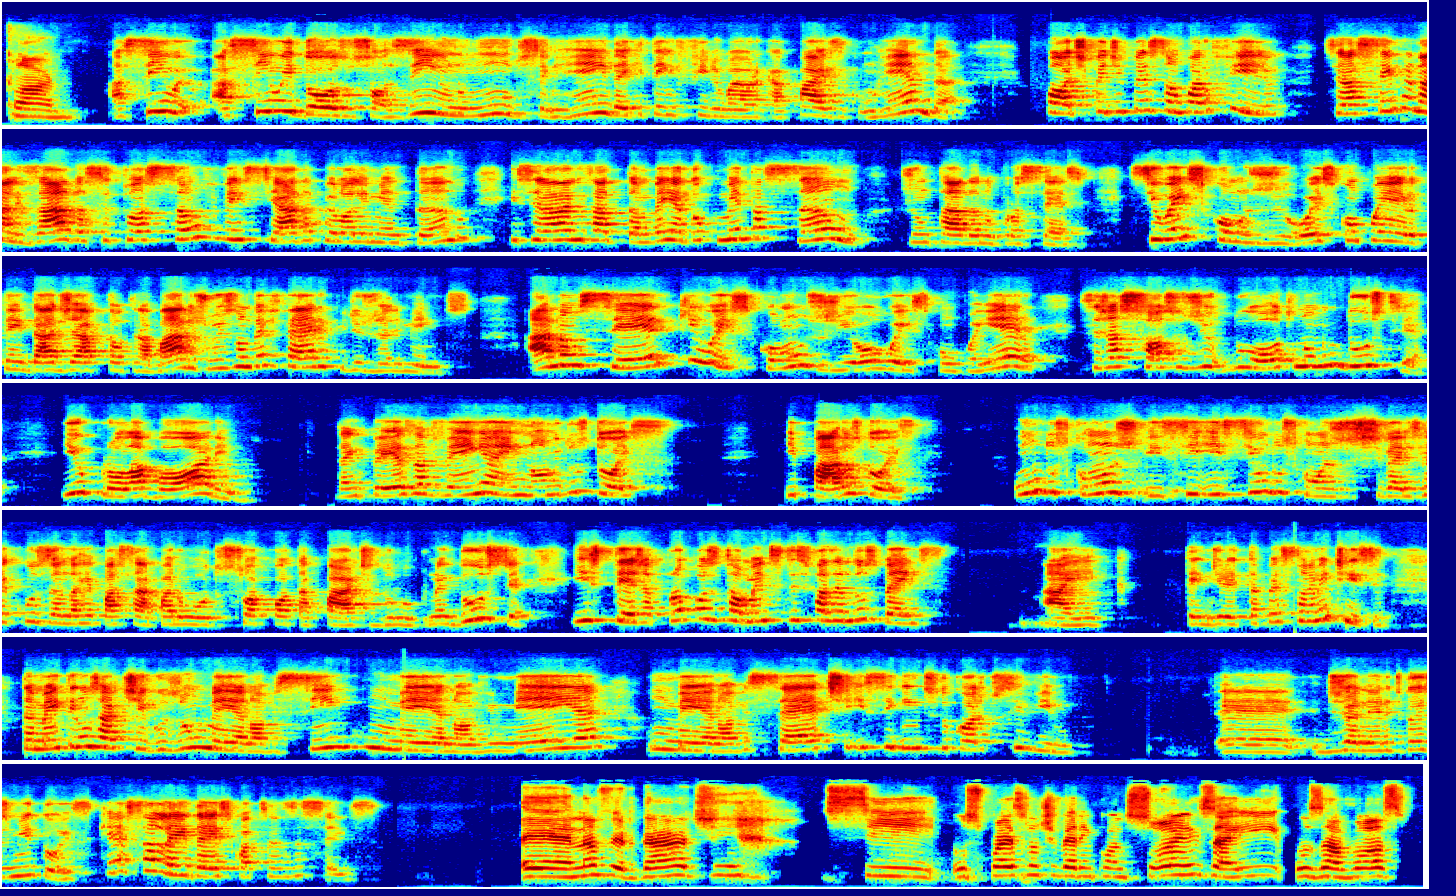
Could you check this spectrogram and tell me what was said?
Claro. Assim, assim o idoso sozinho, no mundo sem renda, e que tem filho maior capaz e com renda, pode pedir pensão para o filho. Será sempre analisada a situação vivenciada pelo alimentando e será analisada também a documentação juntada no processo. Se o ex-cônjuge ou ex-companheiro tem idade apta ao trabalho, o juiz não defere o pedido de alimentos, a não ser que o ex-cônjuge ou o ex-companheiro seja sócio de, do outro numa indústria e o prolabore da empresa venha em nome dos dois e para os dois um dos cônjuges, e se, e se um dos cônjuges estiver recusando a repassar para o outro sua cota parte do lucro na indústria e esteja propositalmente se desfazendo dos bens. Aí tem direito à pensão alimentícia. Também tem os artigos 1695, 1696, 1697 e seguintes do Código Civil, é, de janeiro de 2002, que é essa lei 10.406. É, na verdade, se os pais não tiverem condições, aí os avós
